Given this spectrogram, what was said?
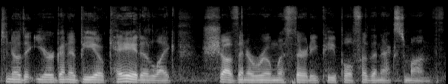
to know that you're going to be okay to like shove in a room with 30 people for the next month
